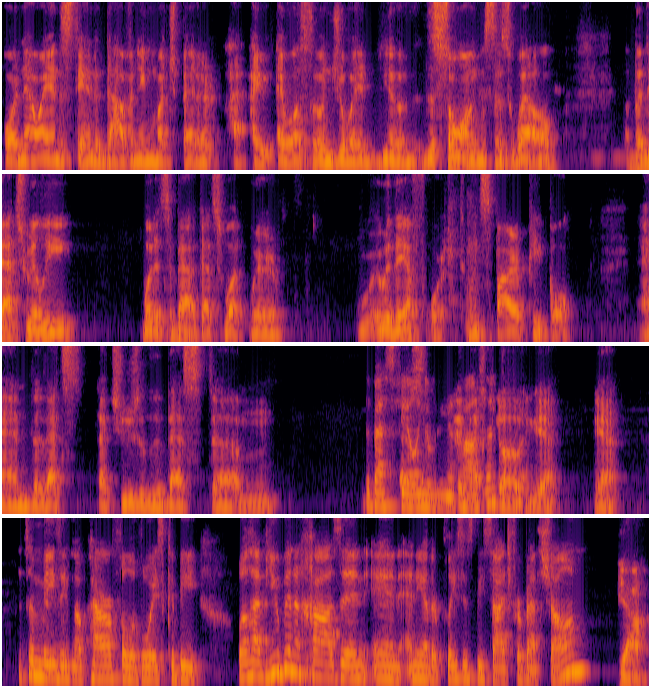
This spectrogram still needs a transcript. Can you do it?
or now I understand the davening much better. I, I, I, also enjoyed, you know, the songs as well. But that's really what it's about. That's what we're we're there for to inspire people, and uh, that's that's usually the best. Um, the best feeling best, of being a chazan. Feeling, yeah, yeah. It's amazing how powerful a voice could be. Well, have you been a chazan in any other places besides for Beth Shalom? Yeah,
